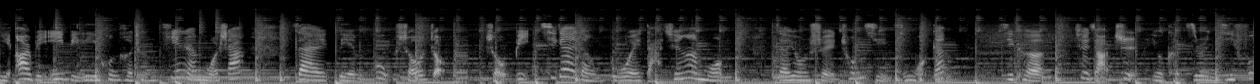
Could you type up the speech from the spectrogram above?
以二比一比例混合成天然磨砂，在脸部、手肘、手臂、膝盖等部位打圈按摩。再用水冲洗及抹干，既可去角质，又可滋润肌肤。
